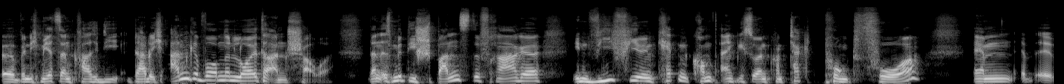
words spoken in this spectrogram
äh, wenn ich mir jetzt dann quasi die dadurch angeworbenen Leute anschaue, dann ist mit die spannendste Frage, in wie vielen Ketten kommt eigentlich so ein Kontaktpunkt vor, ähm, äh,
